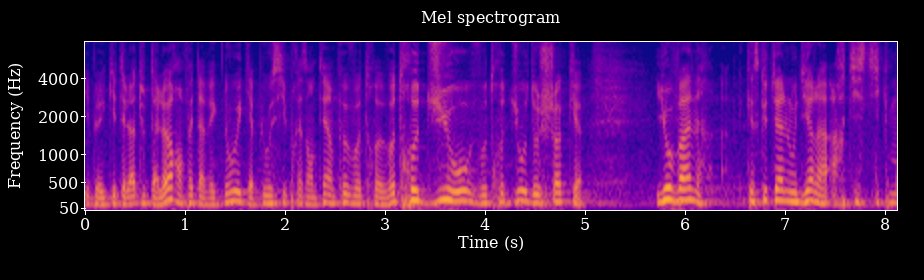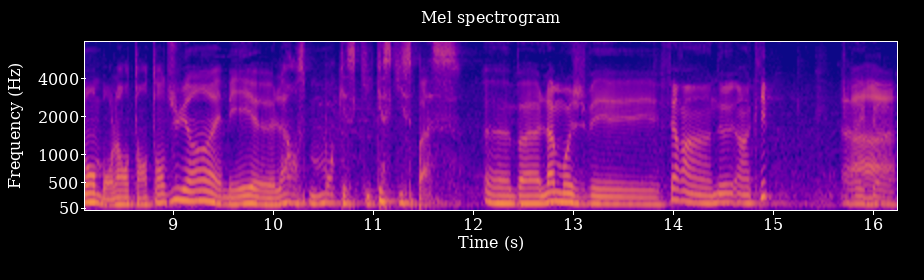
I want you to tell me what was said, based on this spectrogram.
et ben, qui était là tout à l'heure en fait avec nous et qui a pu aussi présenter un peu votre votre duo, votre duo de choc. Yovan, qu'est-ce que tu as à nous dire là artistiquement? Bon, là, on t'a entendu, hein, mais là, en ce moment, qu'est-ce qui qu'est-ce qui se passe? Bah, là, moi, je vais faire un, un clip avec, Ah.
